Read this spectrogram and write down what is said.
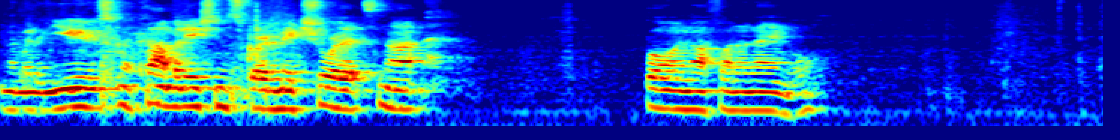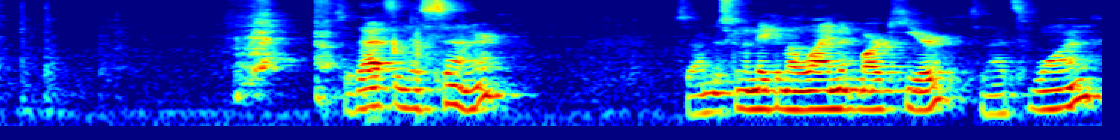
And I'm going to use my combination square to make sure that it's not bowing off on an angle. So that's in the center. So I'm just going to make an alignment mark here. So that's one.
